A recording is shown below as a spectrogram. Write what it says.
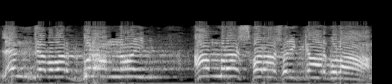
ল্যাংচা বাবার গোলাম নয় আমরা সরাসরি কার গোলাম?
